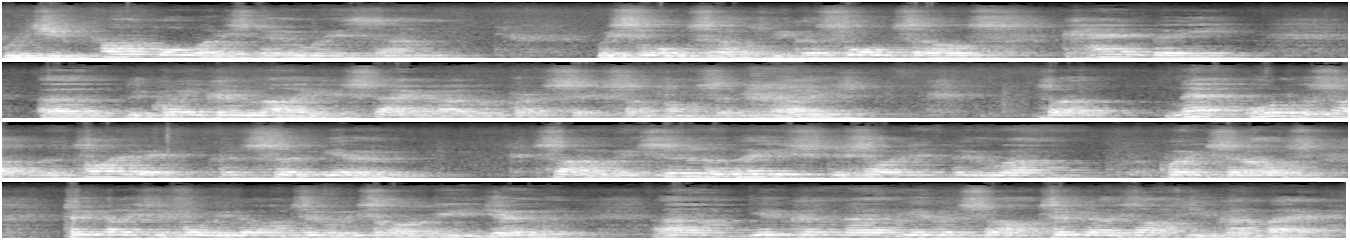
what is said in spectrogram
Which you can't always do with, um, with swarm cells because swarm cells can be, um, the queen can lay staggered over perhaps six, sometimes seven days. So now all of a sudden the timing can suit you. So instead of the bees deciding to um, queen cells two days before you go on two weeks holiday in June, um, you can uh, you can start two days after you come back.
